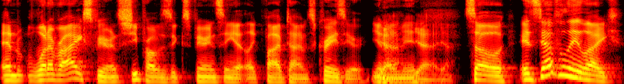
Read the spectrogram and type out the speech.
And whatever I experienced, she probably is experiencing it like five times crazier. You know what I mean? Yeah, yeah. So it's definitely like,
